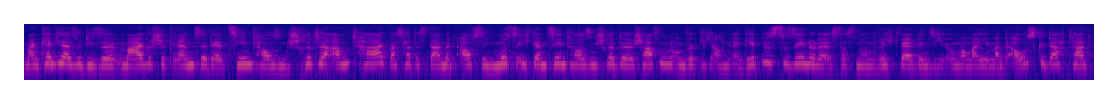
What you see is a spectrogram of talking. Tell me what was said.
Man kennt ja so diese magische Grenze der 10.000 Schritte am Tag. Was hat es damit auf sich? Muss ich denn 10.000 Schritte schaffen, um wirklich auch ein Ergebnis zu sehen? Oder ist das nur ein Richtwert, den sich irgendwann mal jemand ausgedacht hat?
